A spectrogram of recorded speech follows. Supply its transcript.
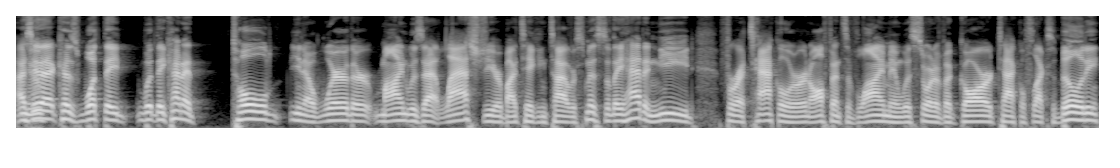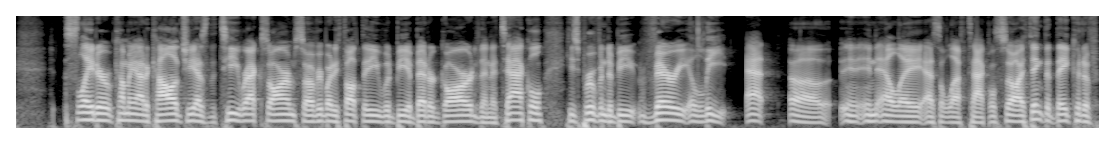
I say that because what they what they kind of told you know where their mind was at last year by taking Tyler Smith. So they had a need for a tackle or an offensive lineman with sort of a guard tackle flexibility. Slater coming out of college, he has the T Rex arm, so everybody thought that he would be a better guard than a tackle. He's proven to be very elite at uh, in, in, LA as a left tackle. So I think that they could have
